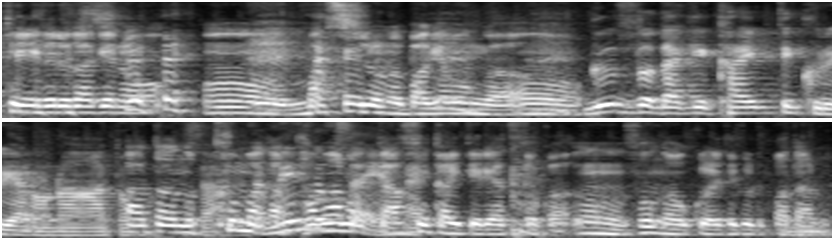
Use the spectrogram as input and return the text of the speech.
手出るだけの、うん、真っ白のバケモンが、うん。う、グッドだけ返ってくるやろなと思あとあのさクマが玉乗って汗かいてるやつとか、うん、そんなん送られてくるパターン。ある、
